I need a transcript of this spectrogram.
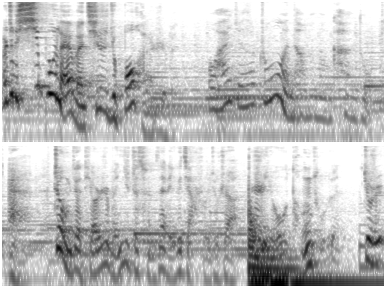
而这个希伯来文其实就包含了日本。我还觉得中文他们能看懂。哎，这我们就要提到日本一直存在的一个假说，就是日犹同祖论，就是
